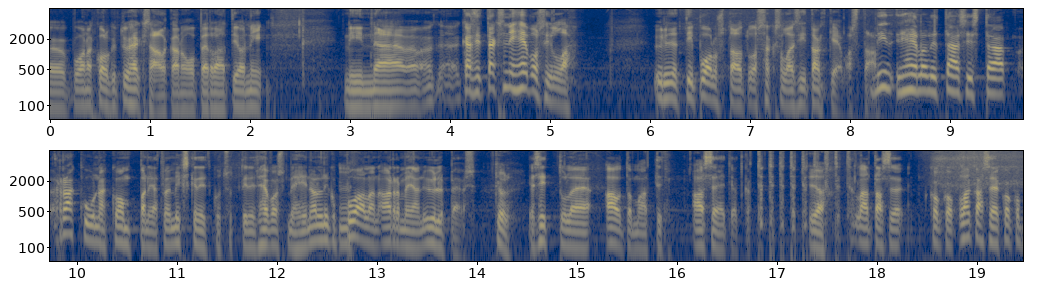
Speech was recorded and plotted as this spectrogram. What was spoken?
vuonna 1939 alkanut operaatio, niin, niin äh, käsittääkseni hevosilla – yritettiin puolustautua saksalaisia tankkeja vastaan. Niin, niin heillä oli tämä siis tämä Rakuna komppaniat, vai miksi niitä kutsuttiin niitä hevosmiehiä, ne oli niinku Puolan armeijan ylpeys. Kyllä. Ja sitten tulee automaattiaseet, jotka lakaisee koko, lakasee koko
